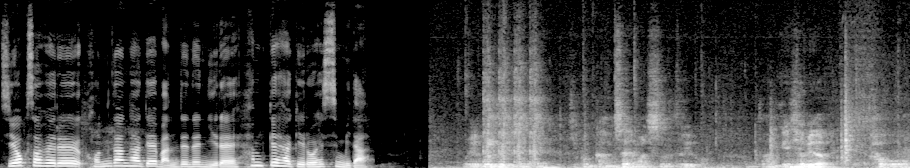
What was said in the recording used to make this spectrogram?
지역사회를 건강하게 만드는 일에 함께하기로 했습니다. 우리 월드비전에 깊은 감사의 말씀을 드리고 또 함께 협력하고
